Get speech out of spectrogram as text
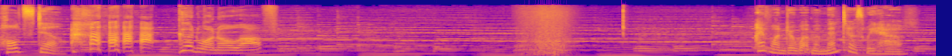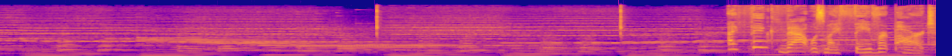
Hold still. Good one, Olaf. I wonder what mementos we have. I think that was my favorite part.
